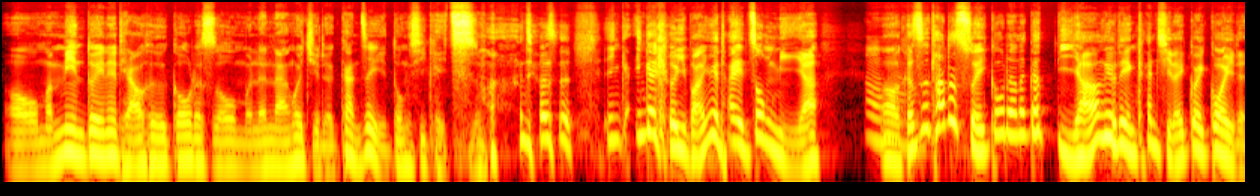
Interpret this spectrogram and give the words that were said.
哦，我们面对那条河沟的时候，我们仍然会觉得，干这些东西可以吃吗？就是应该应该可以吧，因为它也种米啊，嗯哦，可是它的水沟的那个底好像有点看起来怪怪的，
